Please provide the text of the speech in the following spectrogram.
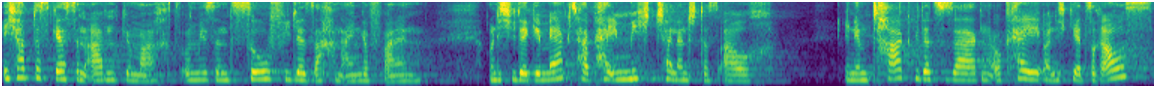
Ich habe das gestern Abend gemacht und mir sind so viele Sachen eingefallen. Und ich wieder gemerkt habe, hey, mich challenge das auch. In dem Tag wieder zu sagen, okay, und ich gehe jetzt raus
